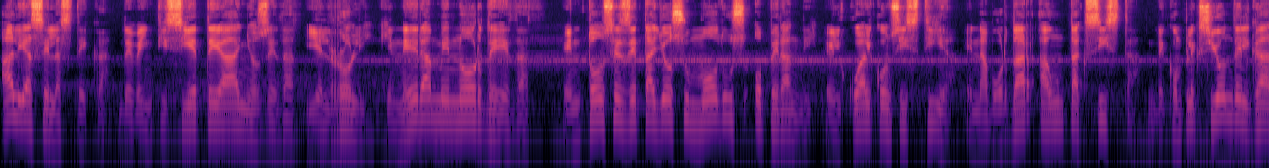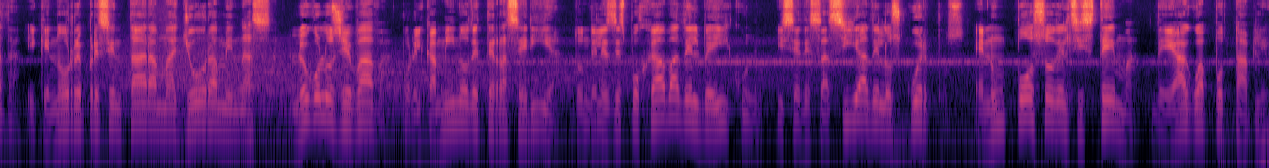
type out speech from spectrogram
alias el Azteca, de 27 años de edad, y el Rolly, quien era menor de edad. Entonces detalló su modus operandi, el cual consistía en abordar a un taxista de complexión delgada y que no representara mayor amenaza. Luego los llevaba por el camino de terracería, donde les despojaba del vehículo y se deshacía de los cuerpos en un pozo del sistema de agua potable.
